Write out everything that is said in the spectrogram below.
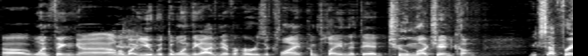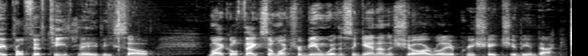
uh, one thing uh, I don't know about you, but the one thing I've never heard is a client complain that they had too much income, except for April fifteenth, maybe. So, Michael, thanks so much for being with us again on the show. I really appreciate you being back.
